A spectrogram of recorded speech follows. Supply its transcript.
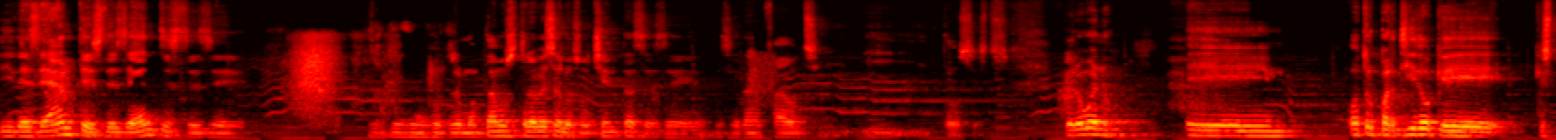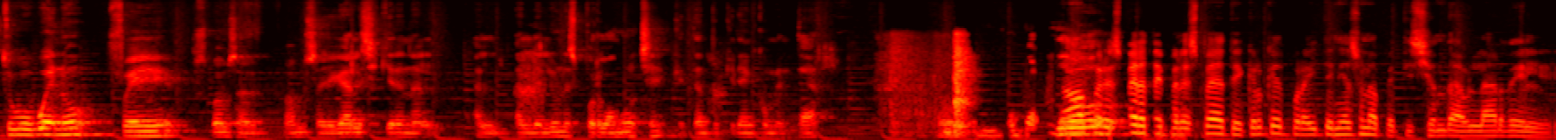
Y desde antes, desde antes, desde, desde- nos remontamos otra vez a los 80 desde, desde Dan Fouts y, y todos estos. Pero bueno, eh, otro partido que, que estuvo bueno fue, pues vamos a, vamos a llegarle si quieren al, al, al de lunes por la noche, que tanto querían comentar. Un partido- No, pero espérate, pero espérate. Creo que por ahí tenías una petición de hablar del,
